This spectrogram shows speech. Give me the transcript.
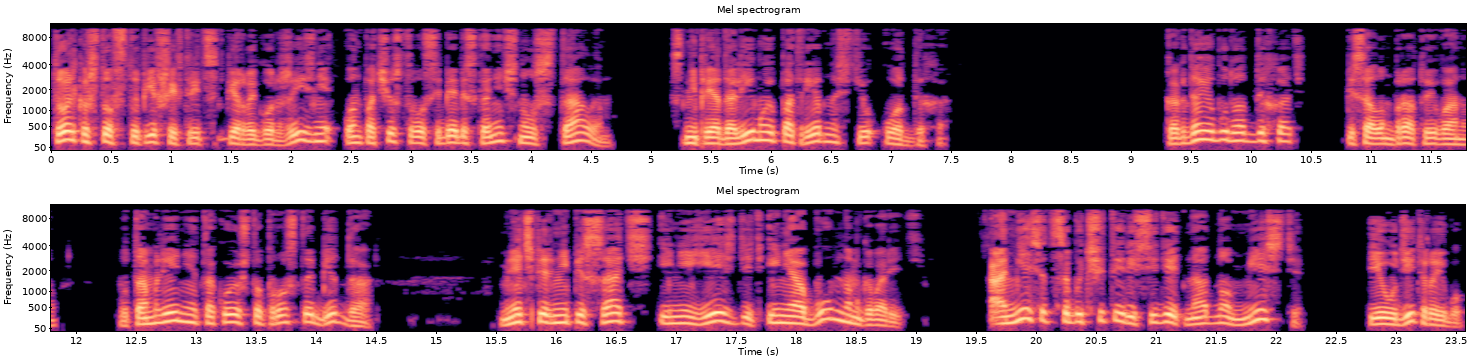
Только что вступивший в 31 год жизни, он почувствовал себя бесконечно усталым, с непреодолимой потребностью отдыха. «Когда я буду отдыхать?» — писал он брату Ивану. «Утомление такое, что просто беда. Мне теперь не писать и не ездить, и не об умном говорить, а месяца бы четыре сидеть на одном месте и удить рыбу.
